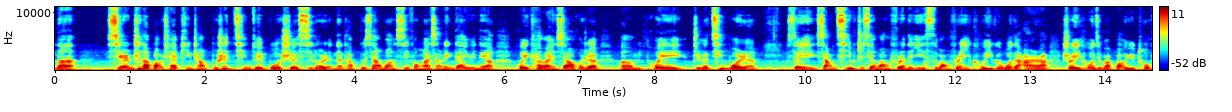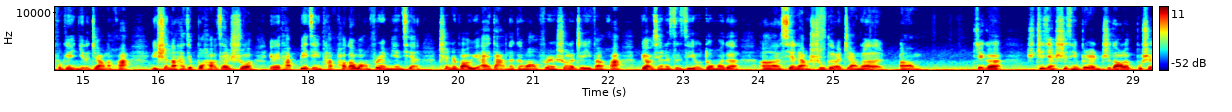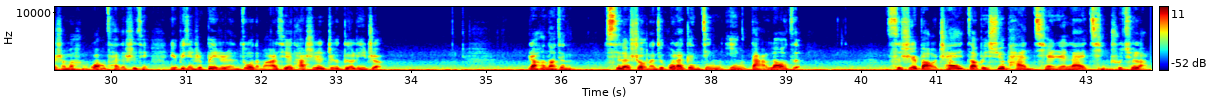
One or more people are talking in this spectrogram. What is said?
那。袭人知道宝钗平常不是亲嘴薄舌奚落人的，她不像王熙凤啊，像林黛玉那样会开玩笑或者嗯会这个轻薄人，所以想起之前王夫人的意思，王夫人一口一个我的儿啊，说以后我就把宝玉托付给你的这样的话，于是呢她就不好再说，因为她毕竟她跑到王夫人面前，趁着宝玉挨打呢，跟王夫人说了这一番话，表现了自己有多么的呃贤良淑德这样的嗯这个。这件事情被人知道了，不是什么很光彩的事情，因为毕竟是背着人做的嘛，而且他是这个得利者。然后呢，就洗了手呢，就过来跟金英打烙子。此时宝钗早被薛蟠遣人来请出去了。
